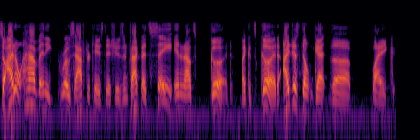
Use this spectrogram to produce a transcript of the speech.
So I don't have any gross aftertaste issues. In fact, I'd say In and Out's good. Like, it's good. I just don't get the, like,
